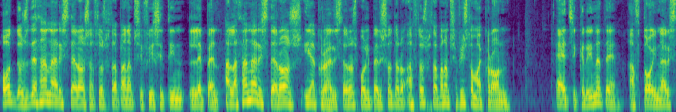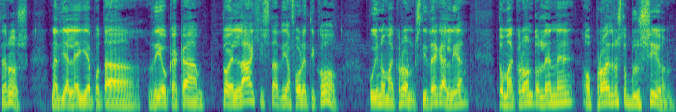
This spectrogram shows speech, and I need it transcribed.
Όντως δεν θα είναι αριστερός αυτός που θα πάει να ψηφίσει την Λεπέν, αλλά θα είναι αριστερός ή ακροαριστερός πολύ περισσότερο αυτός που θα πάει να ψηφίσει το Μακρόν. Έτσι κρίνεται. Αυτό είναι αριστερός. Να διαλέγει από τα δύο κακά το ελάχιστα διαφορετικό που είναι ο Μακρόν. Στη Δε Γαλλία το Μακρόν το λένε ο πρόεδρος των πλουσίων.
